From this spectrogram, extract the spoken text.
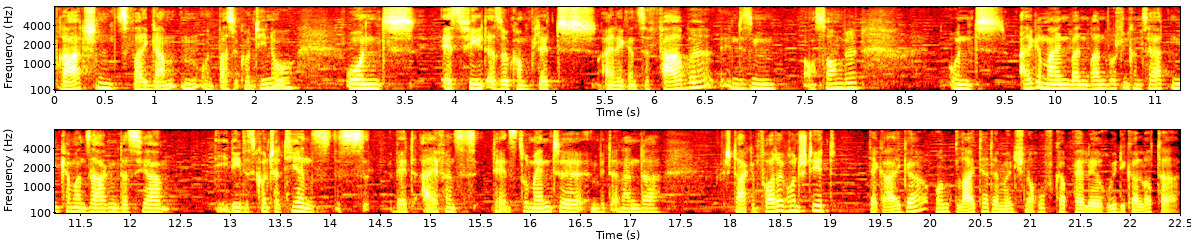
Bratschen, zwei Gampen und Basso Continuo. Und es fehlt also komplett eine ganze Farbe in diesem Ensemble. Und allgemein bei den Brandenburgischen Konzerten kann man sagen, dass ja die Idee des Konzertierens, des Wetteiferns der Instrumente miteinander stark im Vordergrund steht. Der Geiger und Leiter der Münchner Hofkapelle Rüdiger Lotter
